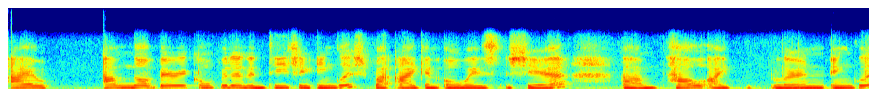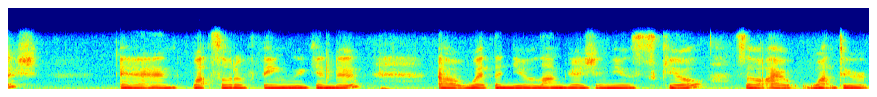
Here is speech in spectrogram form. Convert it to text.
I I'm not very confident in teaching English, but I can always share um, how I learn English and what sort of thing we can do uh, with the new language and new skill. So I want to,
